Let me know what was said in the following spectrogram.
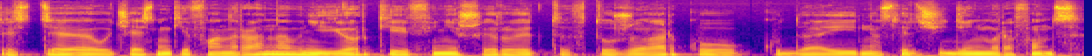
То есть э, участники фанрана в Нью-Йорке финишируют в ту же арку, куда и на следующий день марафонцы.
